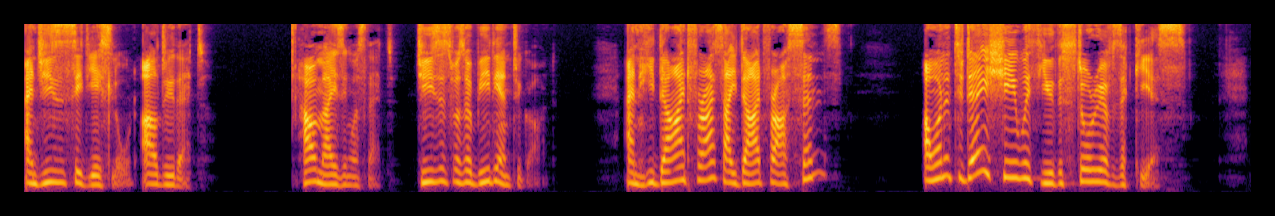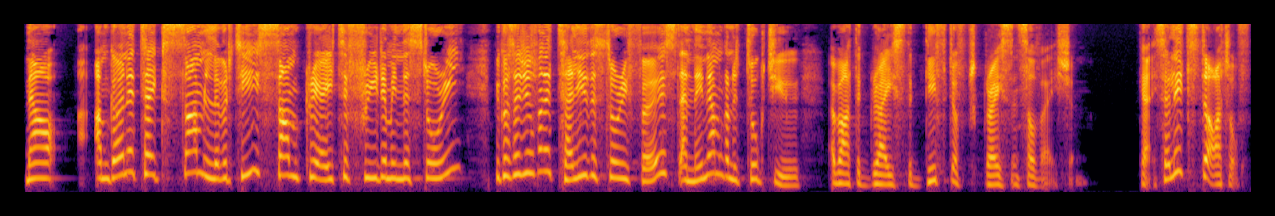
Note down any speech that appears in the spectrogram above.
And Jesus said, Yes, Lord, I'll do that. How amazing was that? Jesus was obedient to God. And he died for us. I died for our sins. I want to today share with you the story of Zacchaeus. Now, I'm going to take some liberty, some creative freedom in the story, because I just want to tell you the story first, and then I'm going to talk to you about the grace, the gift of grace and salvation. Okay, so let's start off.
